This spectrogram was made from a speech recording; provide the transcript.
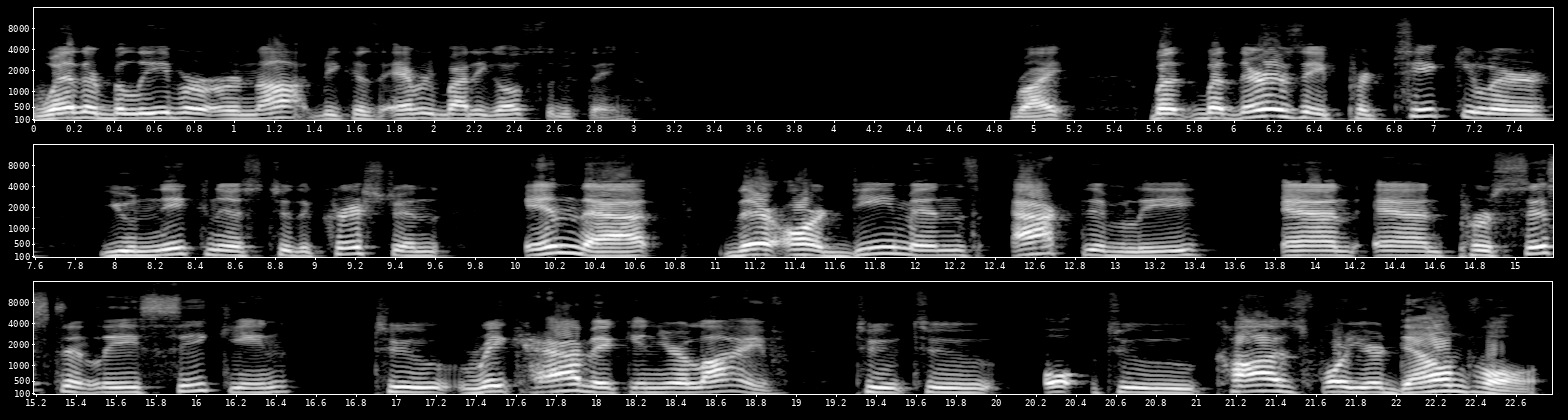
whether believer or not, because everybody goes through things. Right? But but there is a particular uniqueness to the Christian in that there are demons actively and and persistently seeking to wreak havoc in your life, to to to cause for your downfall,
